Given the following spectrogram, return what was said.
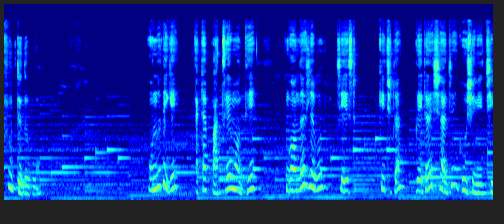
ফুটতে দেবো। অন্যদিকে একটা পাত্রের মধ্যে গন্ধরাজ লেবুর চেস্ট কিছুটা গ্রেটারের সাহায্যে ঘষে নিচ্ছি।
